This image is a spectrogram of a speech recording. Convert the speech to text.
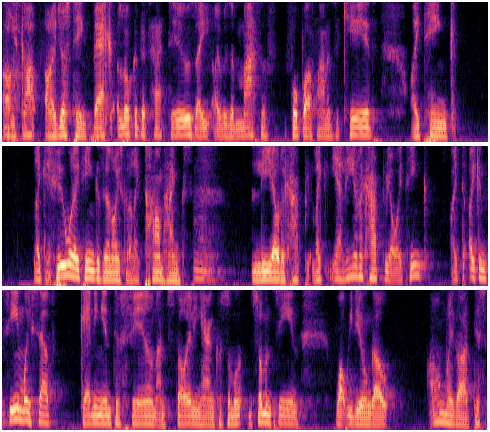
Oh, He's got. I just think Beck. Look at the tattoos. I I was a massive football fan as a kid. I think, like, who would I think is a nice guy? Like Tom Hanks, mm. Leo DiCaprio. Like, yeah, Leo DiCaprio. I think I I can see myself getting into film and styling hair, because someone someone seeing what we do and go, oh my god, this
